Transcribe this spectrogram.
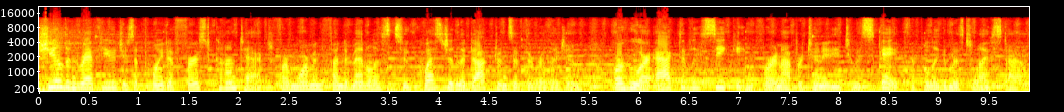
Shield and Refuge is a point of first contact for Mormon fundamentalists who question the doctrines of the religion or who are actively seeking for an opportunity to escape the polygamist lifestyle.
